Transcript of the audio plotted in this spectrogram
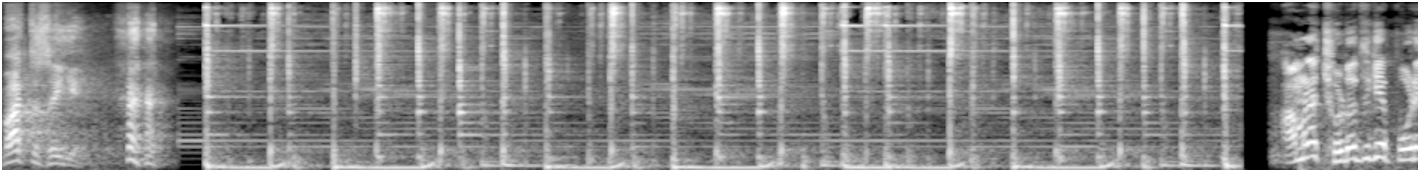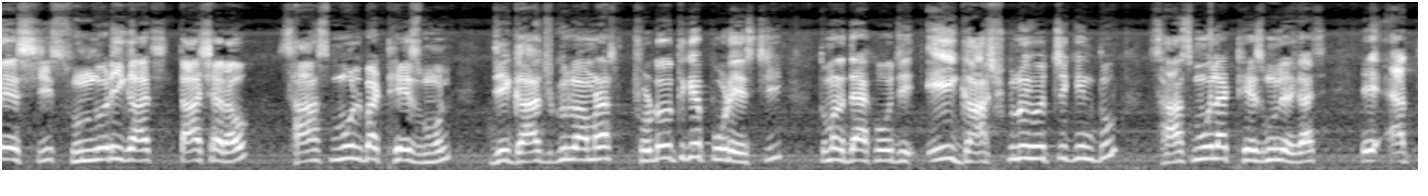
বাচ্চা সেই আমরা ছোট থেকে পড়ে এসেছি সুন্দরী গাছ, তাছাড়াও শ্বাসমূল বা ঠেসমূল। যে গাছগুলো আমরা ছোট থেকে পড়ে এসেছি, তোমরা দেখো যে এই গাছগুলোই হচ্ছে কিন্তু শ্বাসমূল আর ঠেসমূলের গাছ। এ এত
